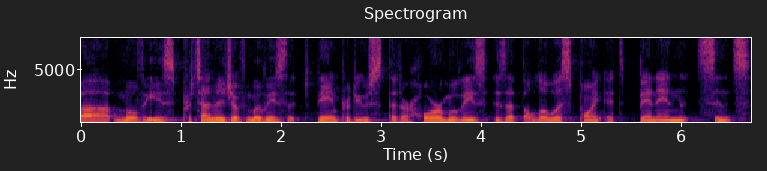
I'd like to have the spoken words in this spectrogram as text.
uh, movies, percentage of movies that's being produced that are horror movies is at the lowest point it's been in since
